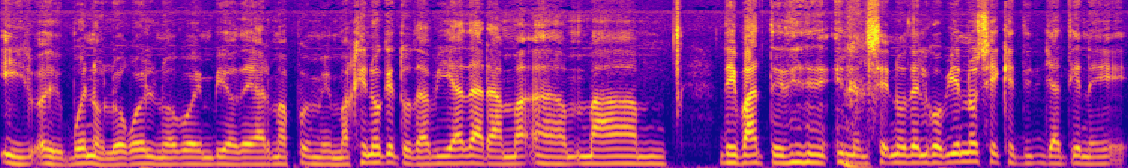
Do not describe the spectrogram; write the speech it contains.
y eh, bueno, luego el nuevo envío de armas, pues me imagino que todavía dará ma- más, debate de- en el seno del gobierno, si es que ya tiene,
